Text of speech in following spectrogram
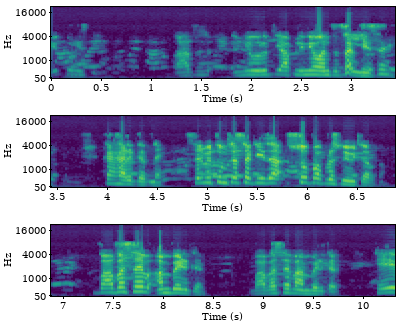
एकोणीस. आता निवृत्ती आपली निवांत चालली सर. काय हरकत नाही. सर मी तुमच्यासाठी सोपा प्रश्न विचारतो. बाबासाहेब आंबेडकर बाबासाहेब आंबेडकर हे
